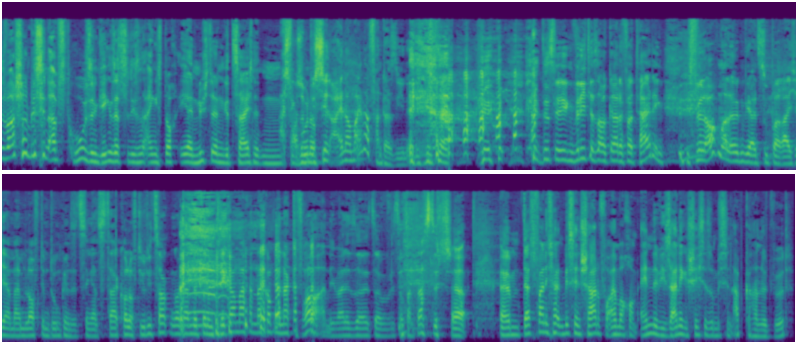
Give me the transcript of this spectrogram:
es war schon ein bisschen abstrus im Gegensatz zu diesen eigentlich doch eher nüchtern gezeichneten das war so ein bisschen einer meiner Fantasien. Deswegen will ich das auch gerade verteidigen. Ich will auch mal irgendwie als Superreicher in meinem Loft im Dunkeln sitzen, den ganzen Tag Call of Duty zocken und dann mit so einem Klicker machen, dann kommt eine nackte Frau an. Ich meine, so, ist so, so fantastisch. Ja, ähm, das fand ich halt ein bisschen schade, vor allem auch am Ende, wie seine Geschichte so ein bisschen abgehandelt wird.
